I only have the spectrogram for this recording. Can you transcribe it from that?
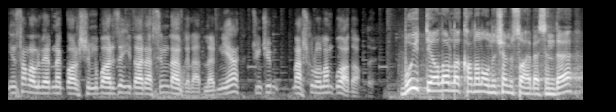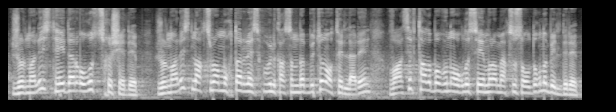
insan alverinə qarşı mübarizə idarəsini ləğv elədilər. Niyə? Çünki məşğul olan bu adamdır. Bu iddialarla Kanal 13-ə müsahibəsində jurnalist Heydər Oğuz çıxış edib. Jurnalist Naxçıvan Muxtar Respublikasında bütün otellərin Vasif Talıbovun oğlu Seymura məxsus olduğunu bildirib.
